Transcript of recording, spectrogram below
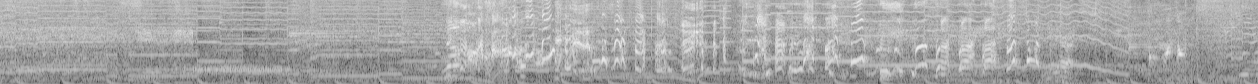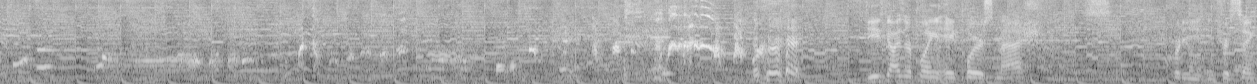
These guys are playing eight player Smash. It's pretty interesting.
